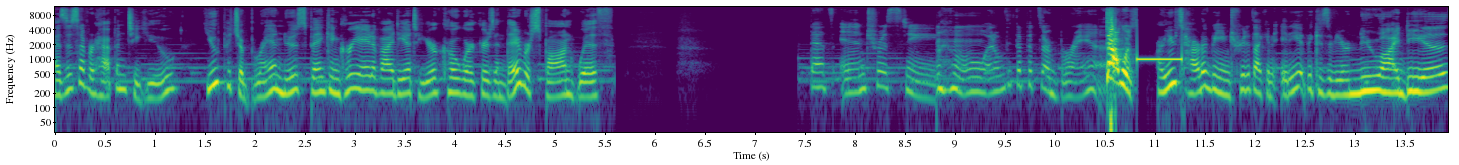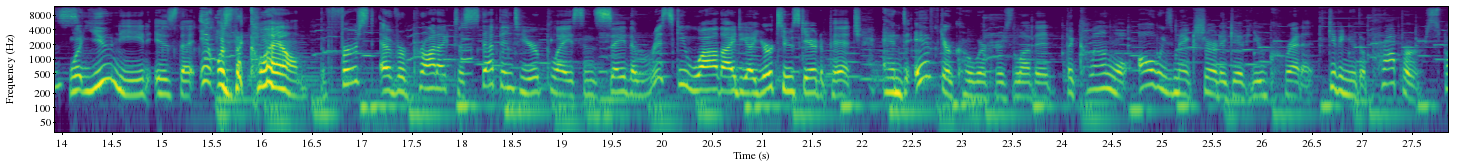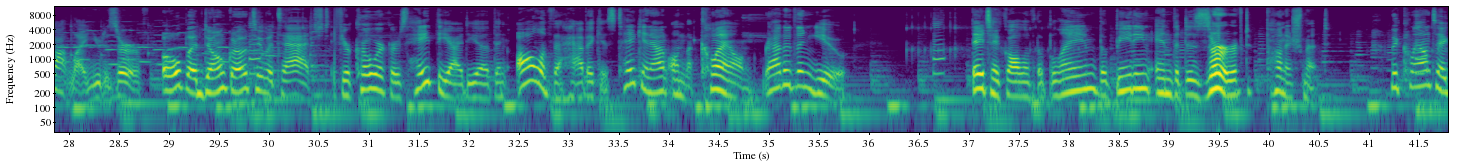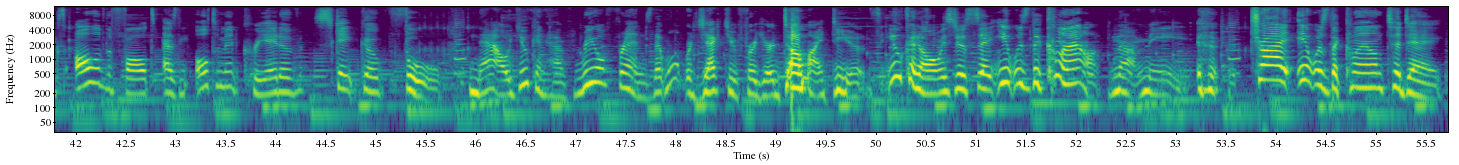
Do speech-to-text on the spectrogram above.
Has this ever happened to you? You pitch a brand new spanking creative idea to your coworkers and they respond with, That's interesting. Oh, I don't think that fits our brand. That was Are you tired of being treated like an idiot because of your new ideas? What you need is the It Was the Clown, the first ever product to step into your place and say the risky wild idea you're too scared to pitch. And if your coworkers love it, the clown will always make sure to give you credit, giving you the proper spotlight you deserve. Oh, but don't grow too attached. If your coworkers hate the idea, then all of the havoc is taken out on the clown rather than you. They take all of the blame, the beating, and the deserved punishment. The clown takes all of the fault as the ultimate creative scapegoat fool. Now you can have real friends that won't reject you for your dumb ideas. You can always just say, it was the clown, not me. Try It Was the Clown today.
